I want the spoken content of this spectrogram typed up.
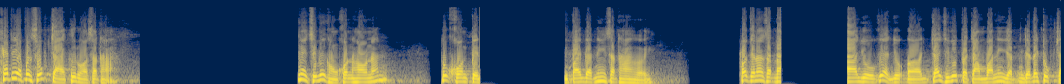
แค่ที่จะเป็นสุขใจคือหัวศรัทธาเนี่ยชีวิตของคนเฮานั้น ทุกคนเป็นไปแบบนี้ศรัทธาเหยเพราะฉะนั้นศรัทธา อยู่เวียดอยู่ใช้ชีวิตประจำวันนี้อย่าจะได้ทุกข์ใจ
